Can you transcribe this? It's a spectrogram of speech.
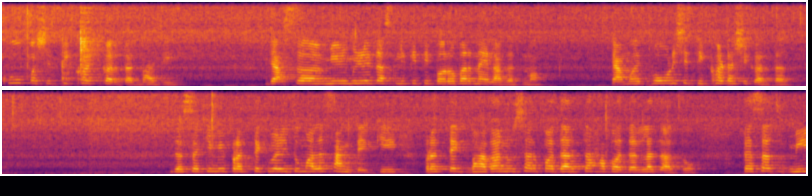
खूप अशी तिखट करतात भाजी. जास्त मिळमिळीत असली की ती बरोबर नाही लागत मग. त्यामुळे थोडीशी तिखट अशी करतात. जसं की मी प्रत्येक वेळी तुम्हाला सांगते की प्रत्येक भागानुसार पदार्थ हा बदलला जातो. तसंच मी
